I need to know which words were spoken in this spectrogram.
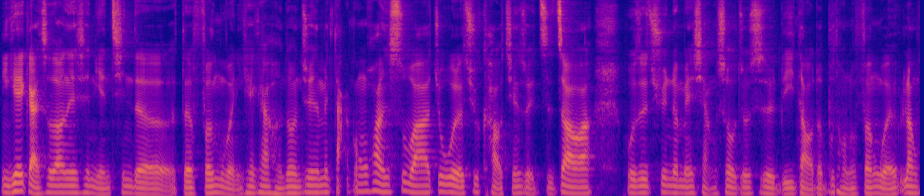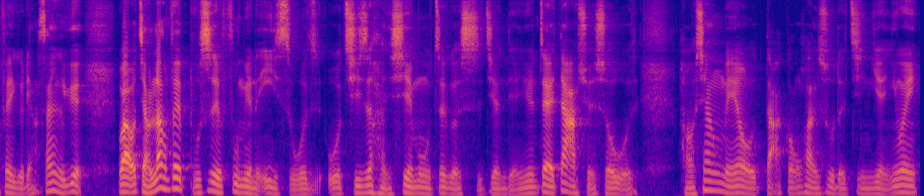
你可以感受到那些年轻的的氛围，你可以看很多人去那边打工换宿啊，就为了去考潜水执照啊，或者去那边享受就是离岛的不同的氛围，浪费个两三个月。哇，我讲浪费不是负面的意思，我我其实很羡慕这个时间点，因为在大学时候我。好像没有打工换宿的经验，因为因为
